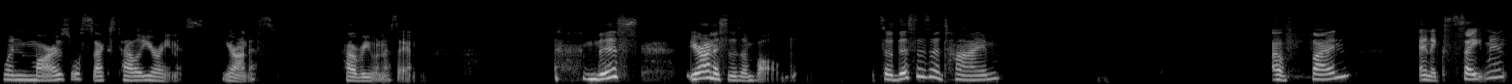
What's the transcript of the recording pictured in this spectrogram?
when Mars will sextile Uranus. Uranus, however you want to say it. This, Uranus is involved. So, this is a time of fun and excitement.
